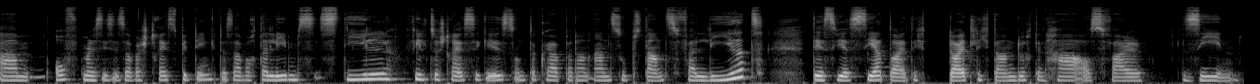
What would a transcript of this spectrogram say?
Ähm, oftmals ist es aber stressbedingt, dass einfach der Lebensstil viel zu stressig ist und der Körper dann an Substanz verliert, das wir sehr deutlich, deutlich dann durch den Haarausfall sehen.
